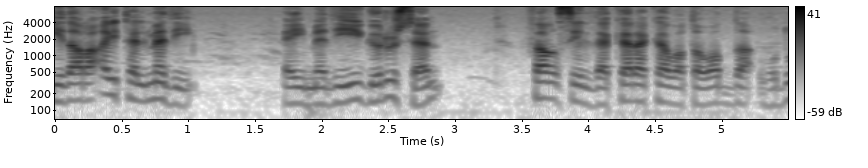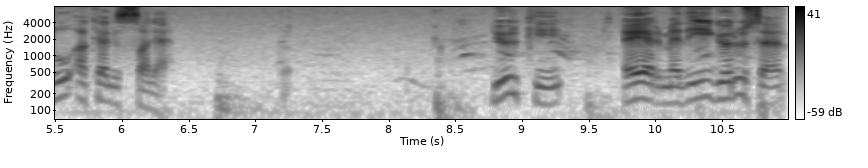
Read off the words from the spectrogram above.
İza ra'aytel mezi ey meziyi görürsen fagsil zekereke ve tevadda vudu'ake lissalah diyor ki eğer mediyi görürsen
